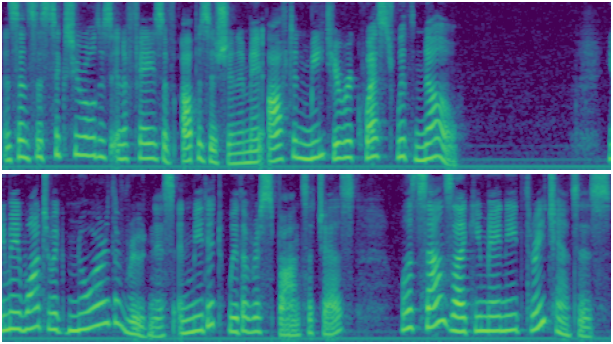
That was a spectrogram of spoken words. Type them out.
And since the six year old is in a phase of opposition and may often meet your request with no, you may want to ignore the rudeness and meet it with a response such as, Well, it sounds like you may need three chances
